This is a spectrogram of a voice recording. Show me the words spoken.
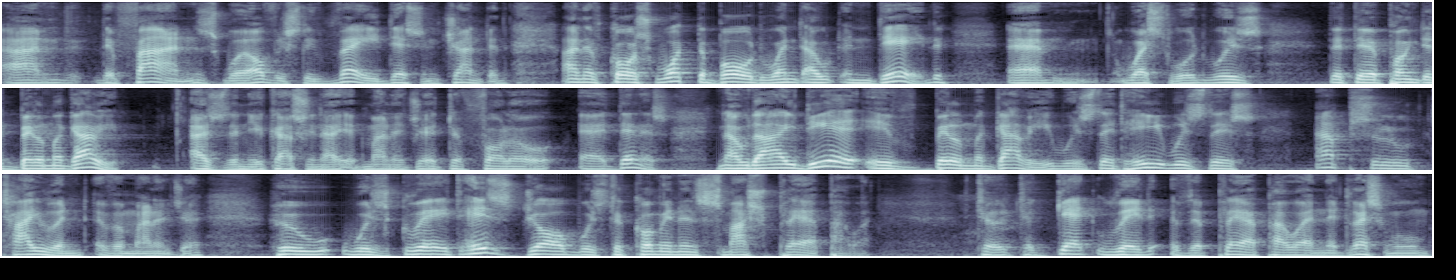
and the fans were obviously very disenchanted. And of course, what the board went out and did, um, Westwood, was that they appointed Bill McGarry as the Newcastle United manager to follow uh, Dinnis. Now, the idea of Bill McGarry was that he was this absolute tyrant of a manager who was great. His job was to come in and smash player power, to, to get rid of the player power in the dressing room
